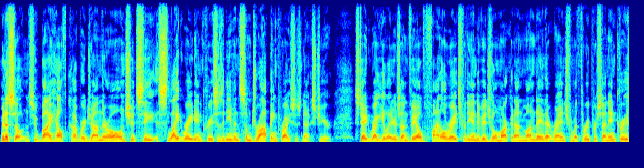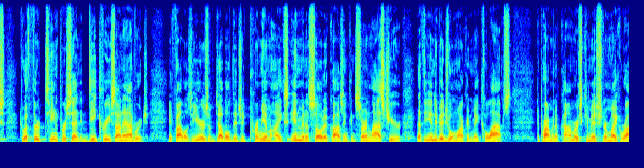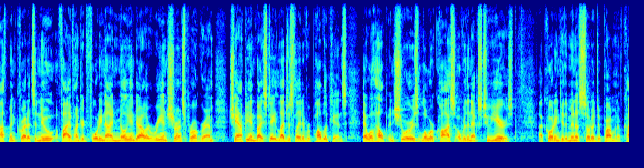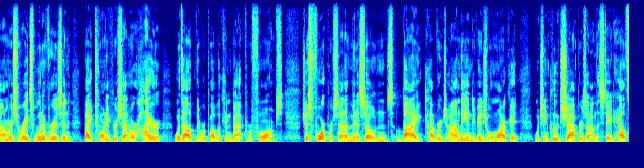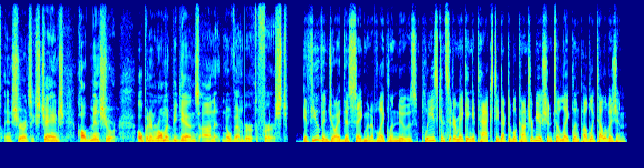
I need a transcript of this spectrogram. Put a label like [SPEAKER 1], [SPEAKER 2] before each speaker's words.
[SPEAKER 1] Minnesotans who buy health coverage on their own should see slight rate increases and even some dropping prices next year. State regulators unveiled final rates for the individual market on Monday that range from a 3% increase to a 13% decrease on average. It follows years of double-digit premium hikes in Minnesota, causing concern last year that the individual market may collapse. Department of Commerce Commissioner Mike Rothman credits a new $549 million reinsurance program championed by state legislative Republicans that will help insurers lower costs over the next two years. According to the Minnesota Department of Commerce, rates would have risen by 20% or higher without the Republican-backed reforms. Just 4% of Minnesotans buy coverage on the individual market, which includes shoppers on the state health insurance exchange called MNsure. Open enrollment begins on November 1st.
[SPEAKER 2] If you've enjoyed this segment of Lakeland News, please consider making a tax-deductible contribution to Lakeland Public Television.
